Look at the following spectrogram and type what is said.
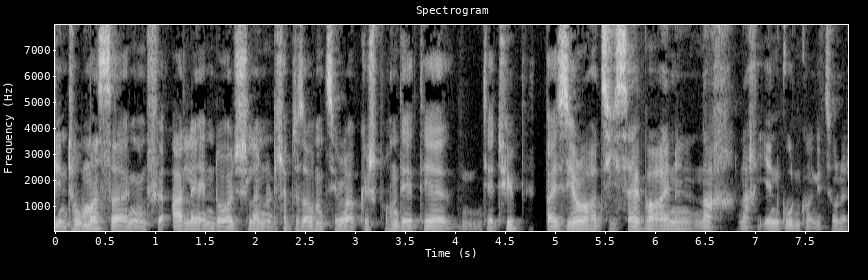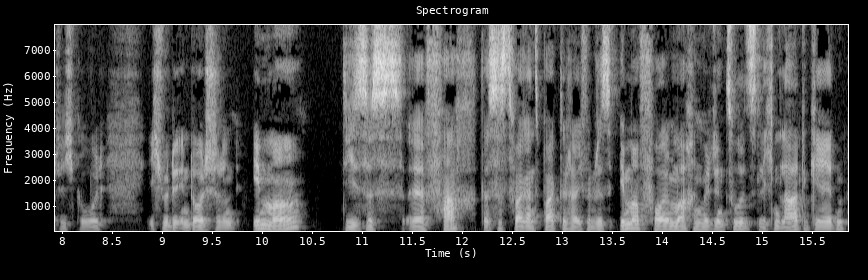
den Thomas sagen und für alle in Deutschland, und ich habe das auch mit Zero abgesprochen, der, der, der Typ bei Zero hat sich selber eine, nach, nach ihren guten Konditionen natürlich geholt. Ich würde in Deutschland immer dieses äh, Fach, das ist zwar ganz praktisch, aber ich würde es immer voll machen mit den zusätzlichen Ladegeräten,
